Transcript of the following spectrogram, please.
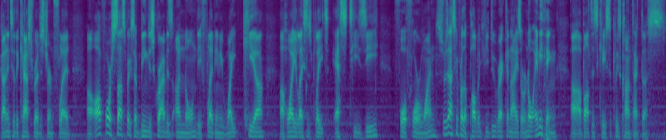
got into the cash register and fled. All four suspects are being described as unknown. They fled in a white Kia uh, Hawaii license plates STZ 441. So was asking for the public if you do recognize or know anything uh, about this case, so please contact us.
